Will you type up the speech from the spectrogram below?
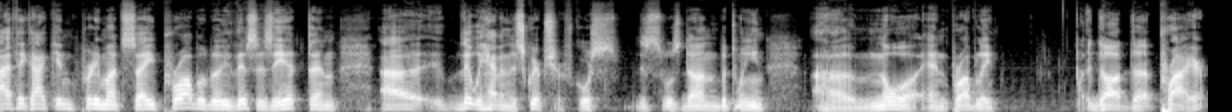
I think I can pretty much say probably this is it, and uh, that we have in the scripture. Of course, this was done between uh, Noah and probably God uh, prior.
